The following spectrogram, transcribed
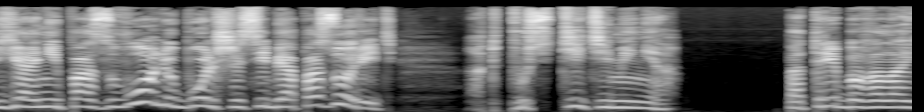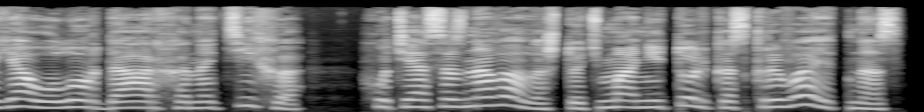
Я не позволю больше себя позорить. Отпустите меня!» Потребовала я у лорда Архана тихо, хоть и осознавала, что тьма не только скрывает нас,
